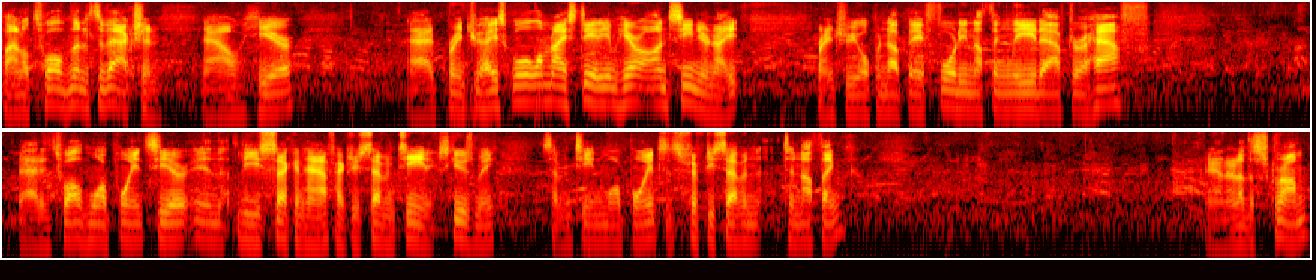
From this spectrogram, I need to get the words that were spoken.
Final 12 minutes of action now here at Braintree High School Alumni Stadium here on senior night. Braintree opened up a 40 0 lead after a half. Added 12 more points here in the second half, actually 17, excuse me. 17 more points. It's 57 to nothing. And another scrum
